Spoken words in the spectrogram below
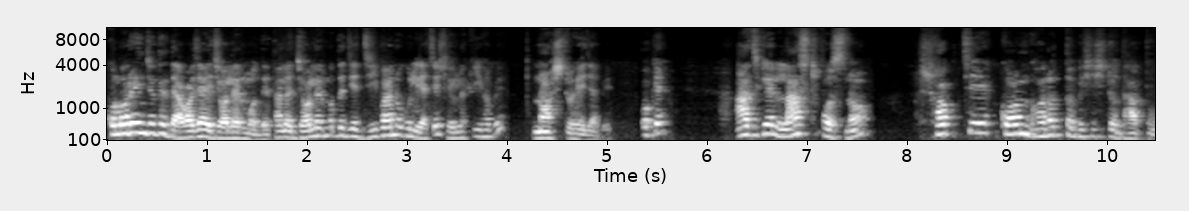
ক্লোরিন যদি দেওয়া যায় জলের মধ্যে, তাহলে জলের মধ্যে যে জীবাণুগুলি আছে, সেগুলো কি হবে? নষ্ট হয়ে যাবে। ওকে আজকের লাস্ট প্রশ্ন, সবচেয়ে কম ঘনত্ব বিশিষ্ট ধাতু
